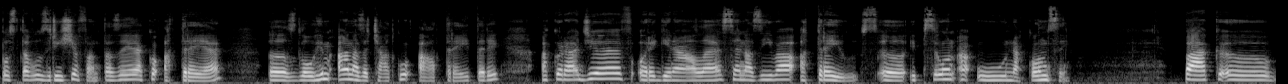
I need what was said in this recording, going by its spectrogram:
postavu z říše fantazie jako Atreje, s dlouhým A na začátku, Atrej tedy, akorát, že v originále se nazývá Atreus, uh, Y a U na konci. Pak uh,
